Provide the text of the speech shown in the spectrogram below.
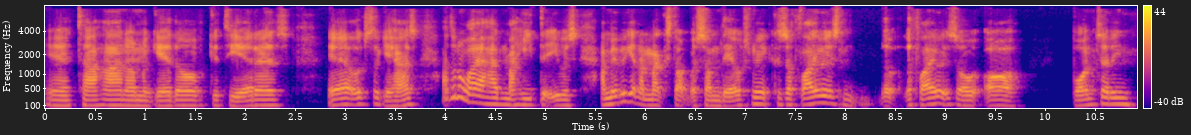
Yeah, Takhan, Armageddon, Gutierrez. Yeah, it looks like he has. I don't know why I had in my head that he was. I'm maybe getting him mixed up with somebody else, mate. Because the flyweights, the, the flyweights, all oh, Bontorin.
